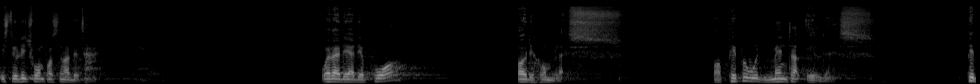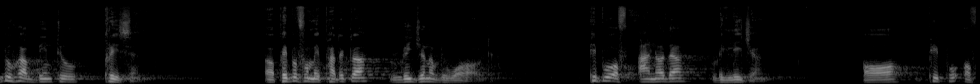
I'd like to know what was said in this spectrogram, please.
is to reach one person at a time. Whether they are the poor or the homeless, or people with mental illness, people who have been to prison, or people from a particular region of the world, people of another religion, or people of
